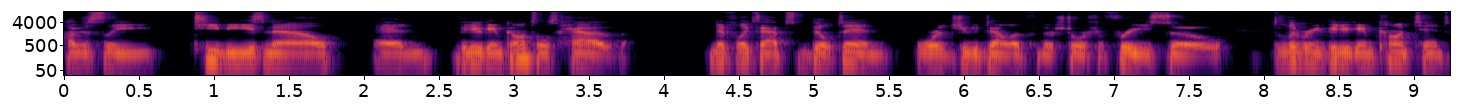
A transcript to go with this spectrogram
obviously TVs now and video game consoles have Netflix apps built in or that you can download from their stores for free. So delivering video game content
